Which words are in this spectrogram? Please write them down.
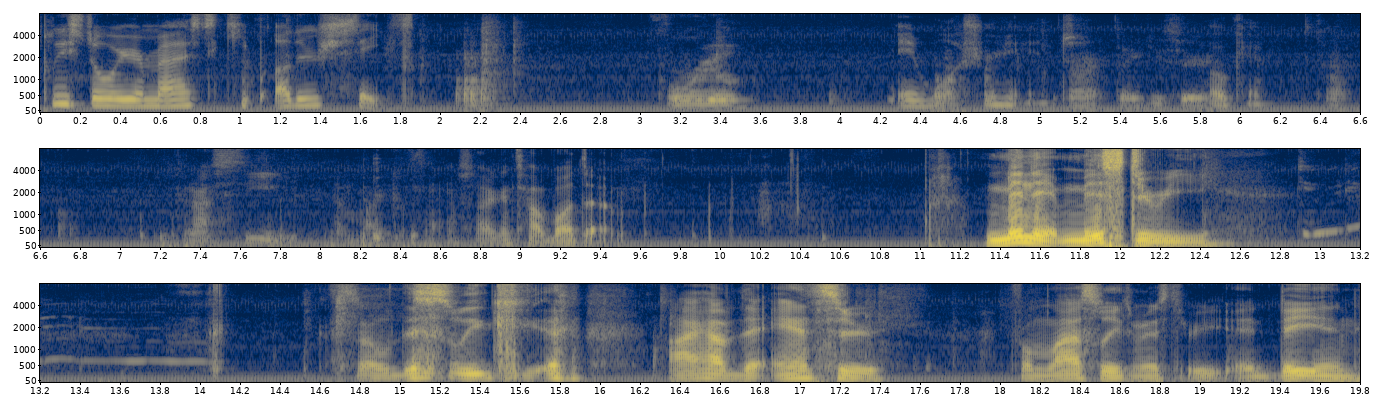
Please still wear your mask to keep others safe. For real? And wash your hands. Alright, thank you, sir. Okay. Can I see the microphone so I can talk about that? Minute mystery. So this week, I have the answer from last week's mystery, and Dayton,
